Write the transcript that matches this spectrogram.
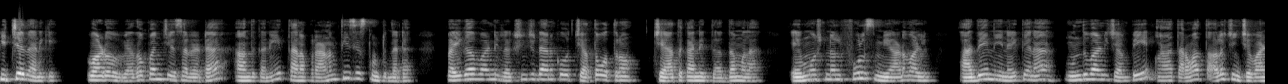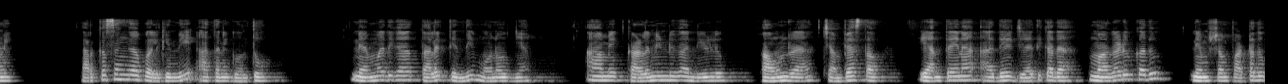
పిచ్చేదానికి. వాడు వెధ పని చేశాడట అందుకని తన ప్రాణం తీసేసుకుంటుందట. పైగా వాడిని రక్షించడానికో చెత్త ఉత్తరం చేతకాని దద్దమ్మల. ఎమోషనల్ ఫూల్స్ మీ ఆడవాళ్ళు. అదే నేనైతేనా ముందు వాణ్ణి చంపి ఆ తర్వాత ఆలోచించేవాణ్ణి. కర్కశంగా పలికింది అతని గొంతు. నెమ్మదిగా తలెత్తింది మనోజ్ఞ. ఆమె కళ్ళ నిండుగా నీళ్ళు. అవునరా చంపేస్తావు. ఎంతైనా అదే జాతి కదా. మగాడివి కదూ? నిమిషం పట్టదు.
